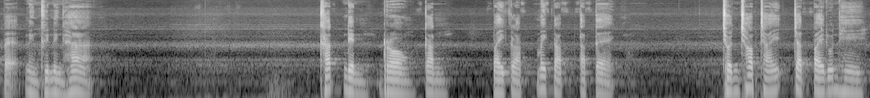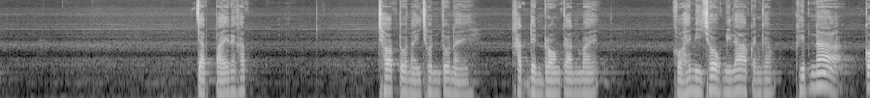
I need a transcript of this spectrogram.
98 1คือ15คัดเด่นรองกัน ไปกลับไม่กลับตับแตก ชนชอบใช้จัดไปรุ่นเฮ จัดไปนะครับ ชอบตัวไหนชนตัวไหน คัดเด่นรองกันไว้ขอให้มีโชคมีลาบกันครับ คลิปหน้าก็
